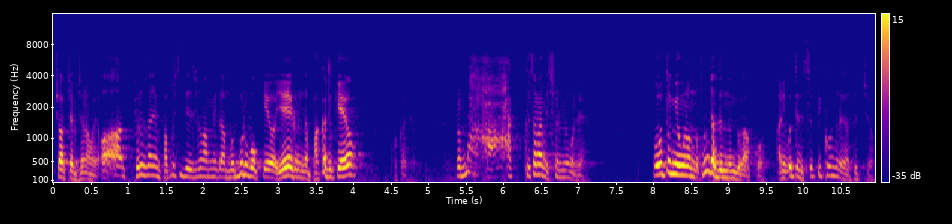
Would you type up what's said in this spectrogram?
조합장이 전화 와요. 아, 변호사님 바쁘신데 죄송합니다. 뭐 물어볼게요. 예, 나 바꿔줄게요. 바꿔줘. 그럼 막 그 사람이 설명을 해요. 어떤 경우는 혼자 듣는 것 같고, 아니면 어떤 스피커로 해가 듣죠.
